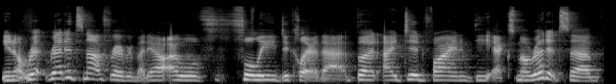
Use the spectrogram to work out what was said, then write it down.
you know, Reddit's not for everybody. I, will fully declare that. But I did find the Exmo Reddit sub,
